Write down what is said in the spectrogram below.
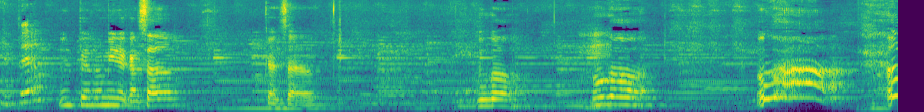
¿El perro? El perro, mira, cansado. Cansado. Hugo. Hugo. Hugo. Hugo.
